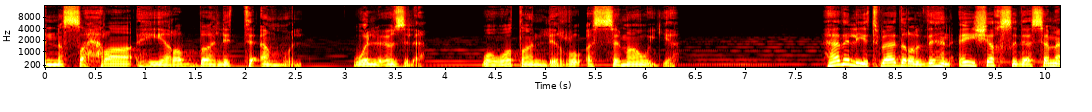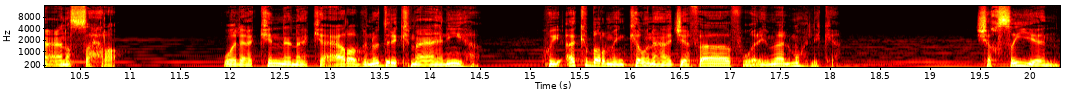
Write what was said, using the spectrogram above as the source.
أن الصحراء هي ربة للتأمل والعزلة ووطن للرؤى السماوية. هذا اللي يتبادر الذهن أي شخص إذا سمع عن الصحراء. ولكننا كعرب ندرك معانيها. وهي أكبر من كونها جفاف ورمال مهلكة. شخصيا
